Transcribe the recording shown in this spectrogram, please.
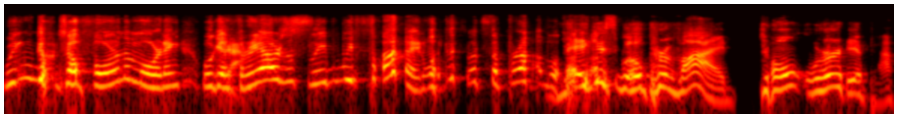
We can go till four in the morning. We'll get Yeah. three hours of sleep. We'll be fine. What, what's the problem? Vegas will provide. Don't worry about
